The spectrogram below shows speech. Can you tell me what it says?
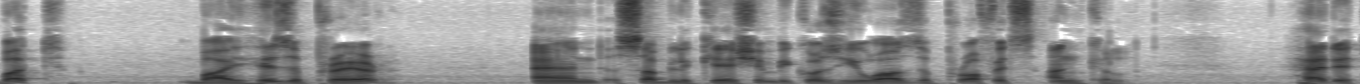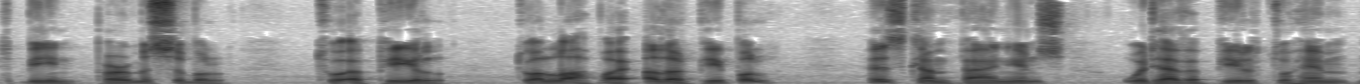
but by his prayer and supplication because he was the Prophet's uncle. Had it been permissible to appeal to Allah by other people, his companions would have appealed to him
